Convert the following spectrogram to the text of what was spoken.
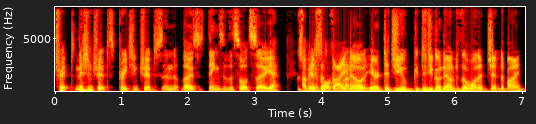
trips, mission trips, preaching trips and those things of the sort. So yeah. Just a side note here. Did you, did you go down to the one at Jindabyne?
